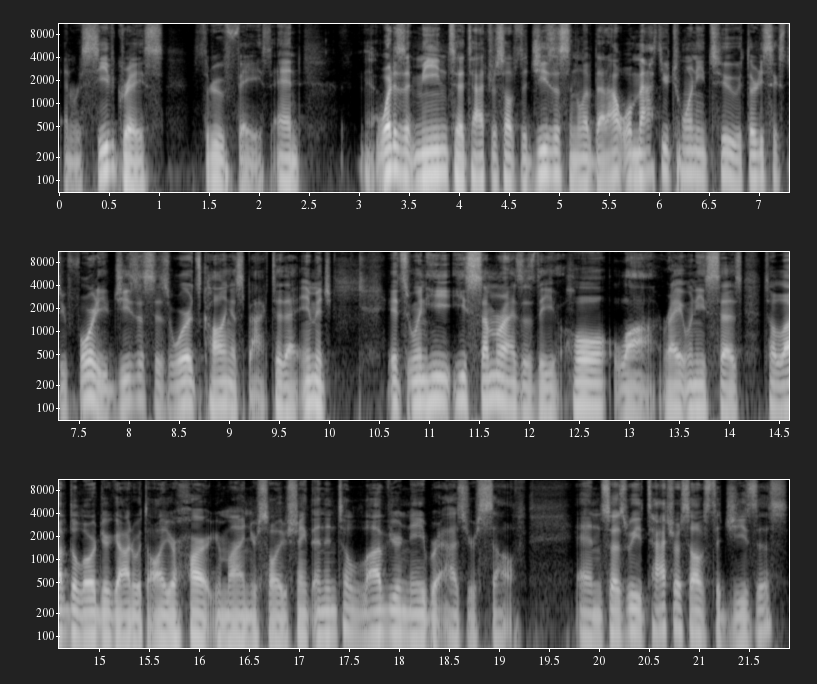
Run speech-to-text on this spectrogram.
and receive grace through faith. And yeah. What does it mean to attach ourselves to Jesus and live that out? Well, Matthew 22, 36 through 40, Jesus' words calling us back to that image. It's when he, he summarizes the whole law, right? When he says to love the Lord your God with all your heart, your mind, your soul, your strength, and then to love your neighbor as yourself. And so as we attach ourselves to Jesus,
